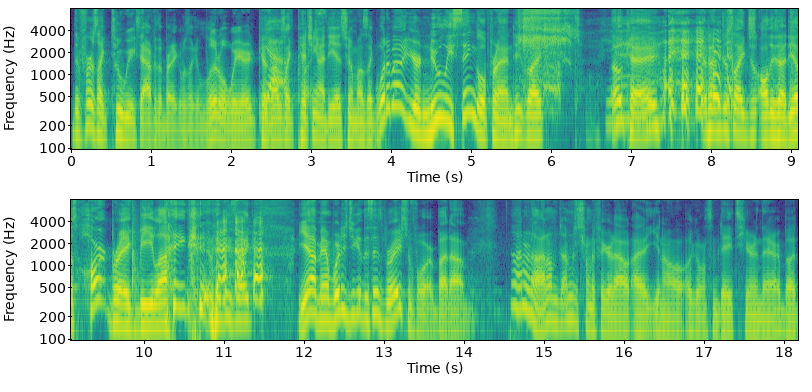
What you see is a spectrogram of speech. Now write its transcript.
The first like two weeks after the break was like a little weird because I was like pitching course. ideas to him. I was like, "What about your newly single friend?" He's like. Okay, and I'm just like, just all these ideas. Heartbreak be like, and then he's like, "Yeah, man, where did you get this inspiration for?" But um, no, I don't know. I don't. I'm just trying to figure it out. I, you know, I'll go on some dates here and there, but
